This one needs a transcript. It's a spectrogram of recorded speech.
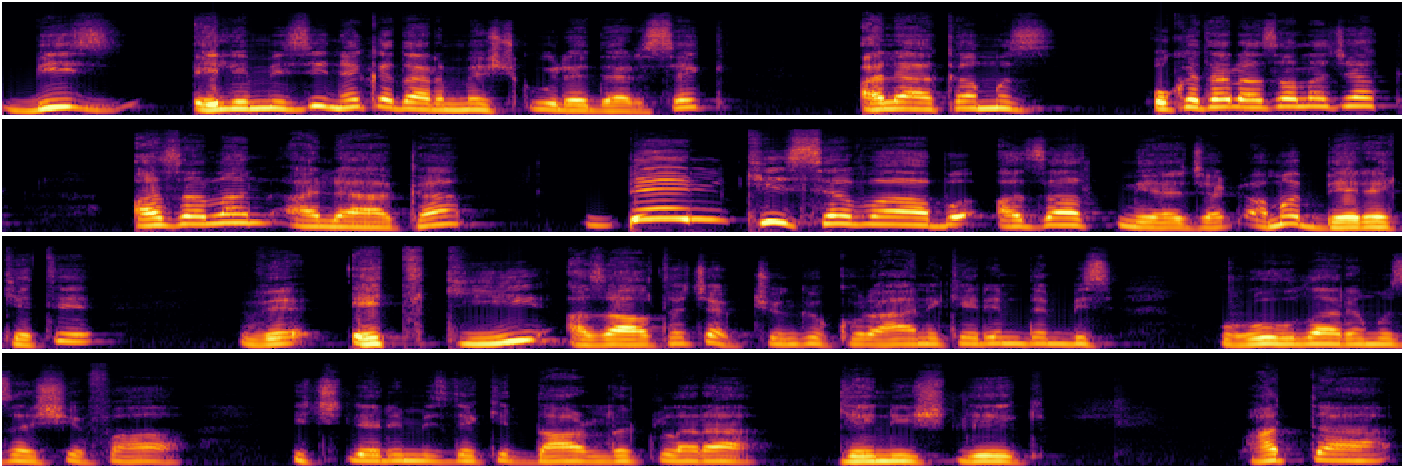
Biz elimizi ne kadar meşgul edersek alakamız o kadar azalacak. Azalan alaka belki sevabı azaltmayacak ama bereketi ve etkiyi azaltacak. Çünkü Kur'an-ı Kerim'de biz ruhlarımıza şifa, içlerimizdeki darlıklara genişlik, hatta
